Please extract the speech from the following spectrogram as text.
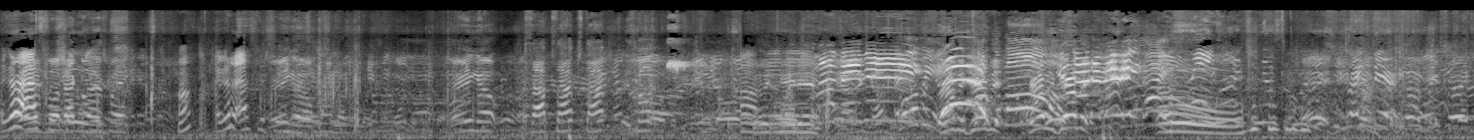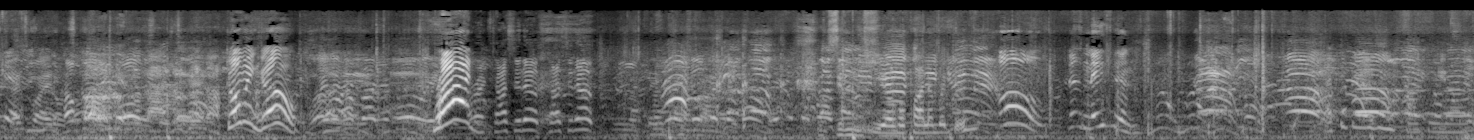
I gotta ask for Isabella, back shooting over this guard. way. Huh? I gotta ask for There you go. There you go. Stop, stop, stop. Isabella. guard. Good, Kaden. Kobe. Grab it, grab it, grab it, grab it. Oh. Right there. Going, go. Run. Toss it up, toss it up. You have a paw number two. Oh, that's Nathan. I think I was talking about.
